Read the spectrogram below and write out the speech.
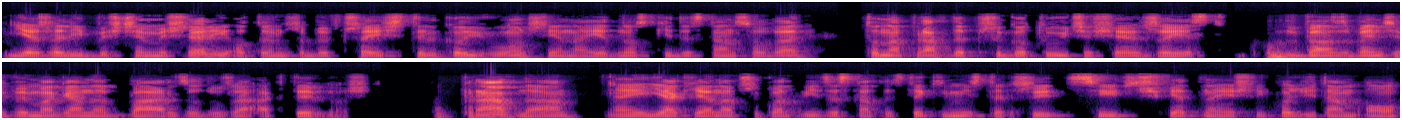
jeżeli byście myśleli o tym, żeby przejść tylko i wyłącznie na jednostki dystansowe, to naprawdę przygotujcie się, że jest od was będzie wymagana bardzo duża aktywność. Prawda, e, jak ja na przykład widzę statystyki Mister Siege świetne, jeśli chodzi tam o,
